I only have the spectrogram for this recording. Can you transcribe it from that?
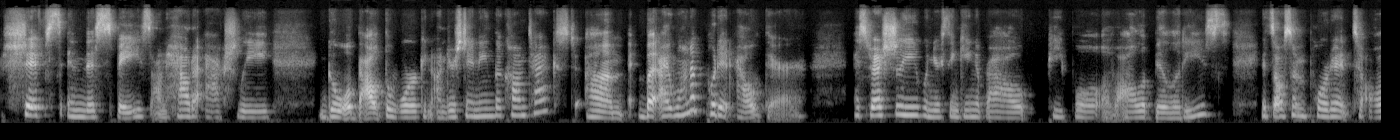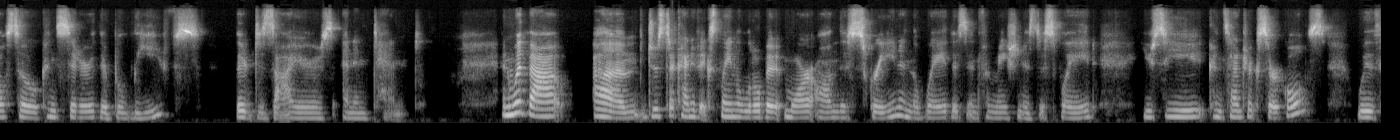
shifts in this space on how to actually go about the work and understanding the context. Um, but I want to put it out there, especially when you're thinking about people of all abilities. It's also important to also consider their beliefs, their desires, and intent. And with that, um, just to kind of explain a little bit more on the screen and the way this information is displayed, you see concentric circles with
